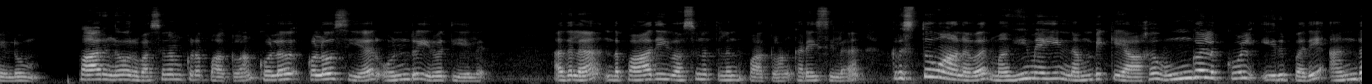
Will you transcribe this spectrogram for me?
வேண்டும். பாருங்க ஒரு வசனம் கூட பார்க்கலாம். கொலோ கொலோசியர் ஒன்று இருபத்தி ஏழு. அதில் இந்த பாதி வசனத்திலேருந்து பார்க்கலாம். கடைசியில் கிறிஸ்துவானவர் மகிமையின் நம்பிக்கையாக உங்களுக்குள் இருப்பதே அந்த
